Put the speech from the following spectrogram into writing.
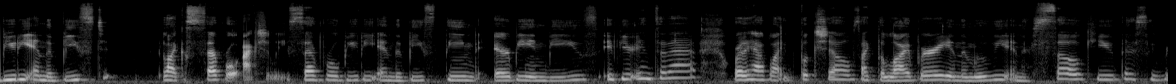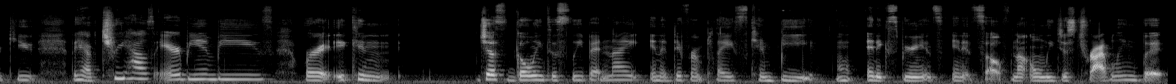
Beauty and the Beast, like several actually, several Beauty and the Beast themed Airbnbs if you're into that, where they have like bookshelves like the library in the movie, and they're so cute. They're super cute. They have treehouse Airbnbs where it can just going to sleep at night in a different place can be an experience in itself, not only just traveling, but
